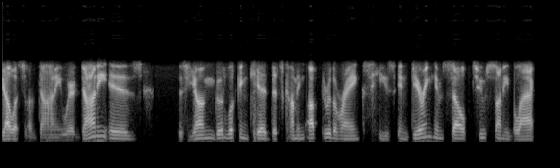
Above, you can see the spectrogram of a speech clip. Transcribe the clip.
jealous of Donnie, where Donnie is this young, good looking kid that's coming up through the ranks. He's endearing himself to Sonny Black.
